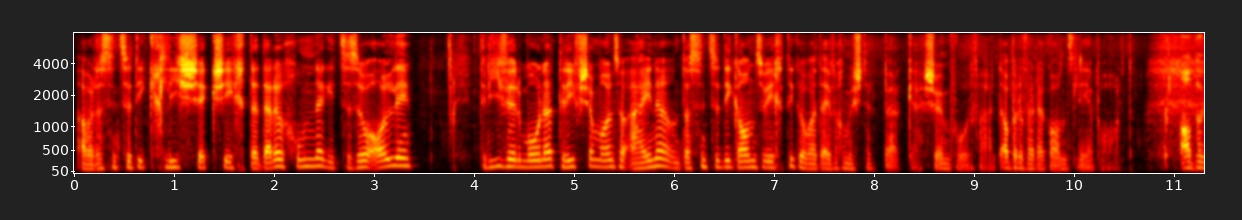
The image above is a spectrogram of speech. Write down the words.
Aber das sind so die Klischee-Geschichten. Der Kunden gibt es so alle drei, vier Monate triffst du mal so einen und das sind so die ganz wichtigen, die du einfach böcken schön im Vorfeld, aber auf eine ganz liebe Art. Aber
